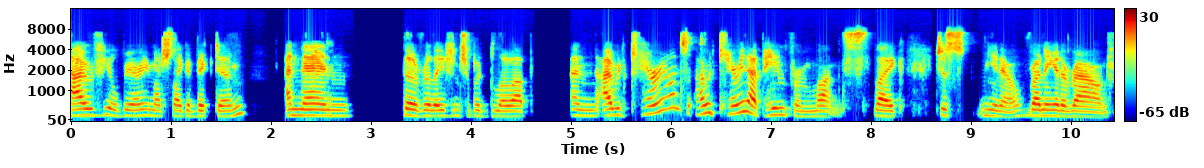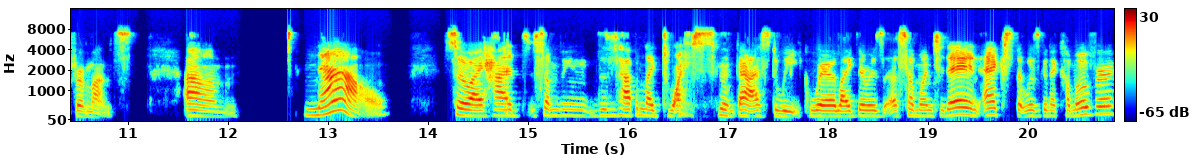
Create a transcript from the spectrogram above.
I would feel very much like a victim. And then the relationship would blow up. And I would carry on, to, I would carry that pain for months, like just, you know, running it around for months. Um, now so I had something, this has happened like twice in the past week where like there was a, someone today, an ex that was going to come over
